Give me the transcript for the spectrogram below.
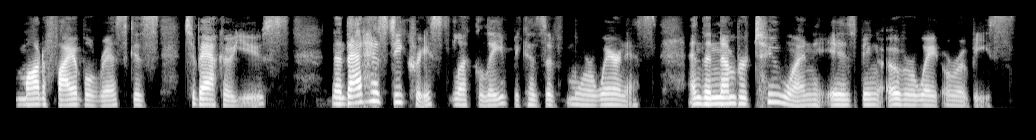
modifiable risk is tobacco use. Now that has decreased, luckily, because of more awareness. And the number two one is being overweight or obese.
